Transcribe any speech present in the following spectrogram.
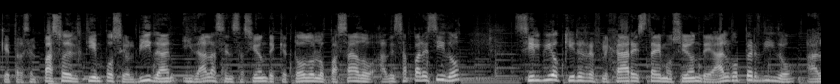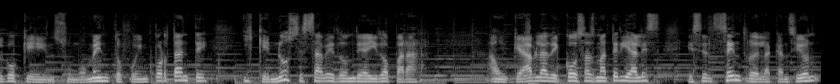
que tras el paso del tiempo se olvidan y da la sensación de que todo lo pasado ha desaparecido. Silvio quiere reflejar esta emoción de algo perdido, algo que en su momento fue importante y que no se sabe dónde ha ido a parar. Aunque habla de cosas materiales, es el centro de la canción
